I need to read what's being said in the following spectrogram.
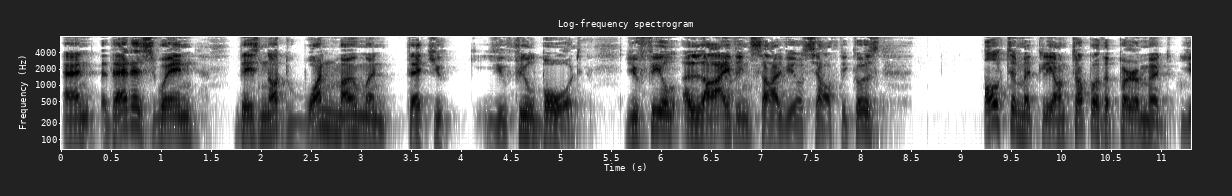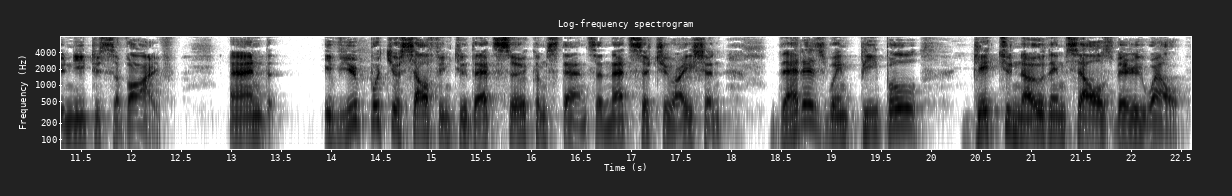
And that is when there's not one moment that you, you feel bored. You feel alive inside yourself because ultimately on top of the pyramid, you need to survive. And if you put yourself into that circumstance and that situation, that is when people get to know themselves very well.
